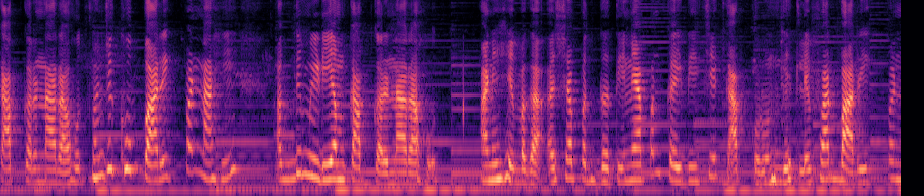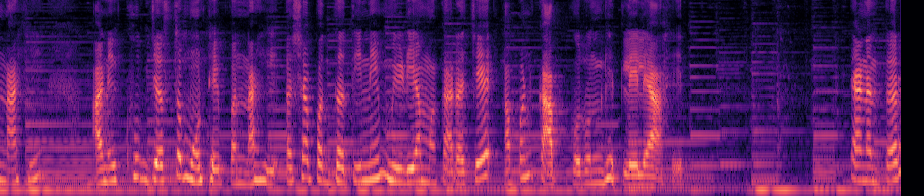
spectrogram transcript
काप करणार आहोत. म्हणजे खूप बारीक पण नाही अगदी मीडियम काप करणार आहोत. आणि हे बघा अशा पद्धतीने आपण कैरीचे काप करून घेतले. फार बारीक पण नाही आणि खूप जास्त मोठे पण नाही. अशा पद्धतीने मीडियम आकाराचे आपण काप करून घेतलेले आहेत. त्यानंतर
